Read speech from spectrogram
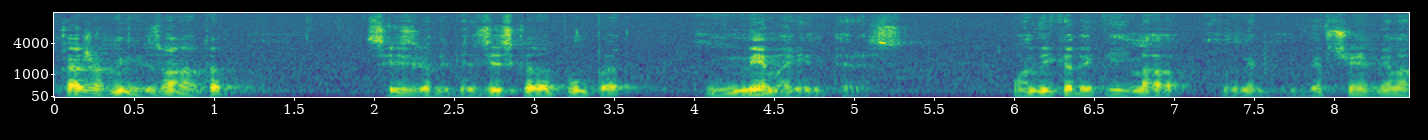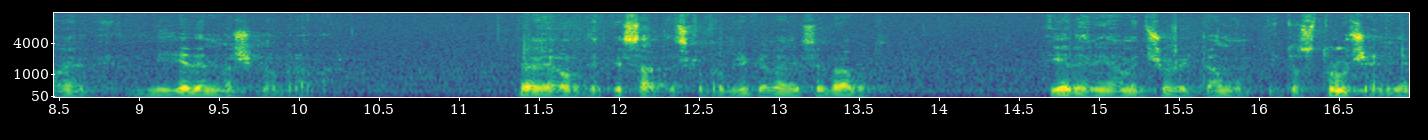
кажа мини зоната, се изгради бензинската пумпа, нема интерес. Он вика дека има не, вече немаме ни еден машинобравар. Еве овде кај сателска фабрика да не се работи. Еден имаме човек таму, и то стручен е,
